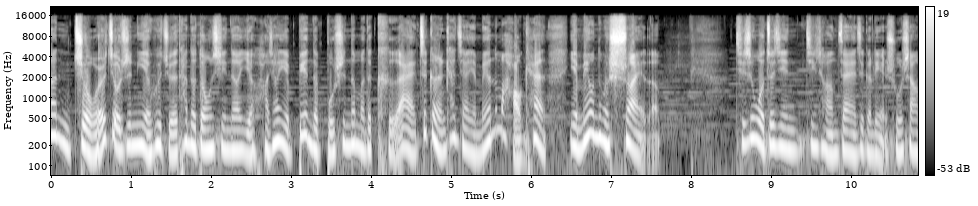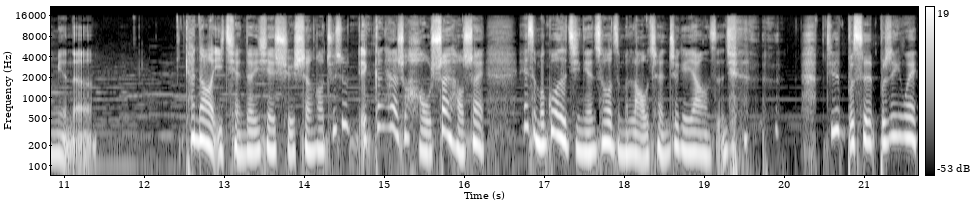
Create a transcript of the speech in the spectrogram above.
那你久而久之，你也会觉得他的东西呢，也好像也变得不是那么的可爱。这个人看起来也没有那么好看，也没有那么帅了。其实我最近经常在这个脸书上面呢，看到以前的一些学生哦，就是诶，刚开始说好帅好帅，诶，怎么过了几年之后，怎么老成这个样子？其实不是，不是因为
